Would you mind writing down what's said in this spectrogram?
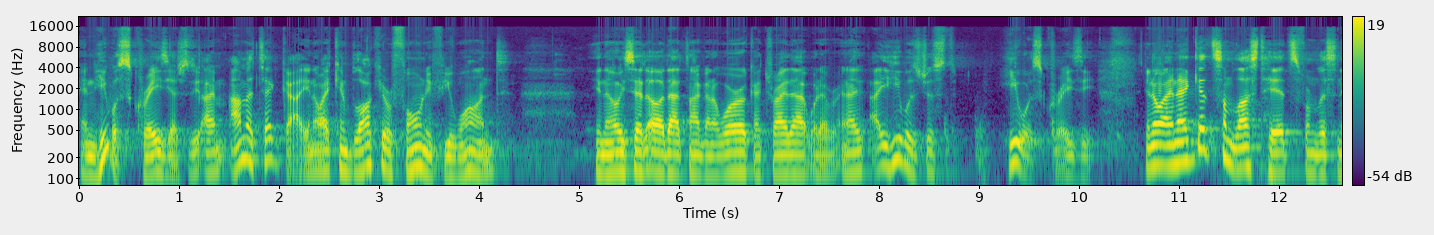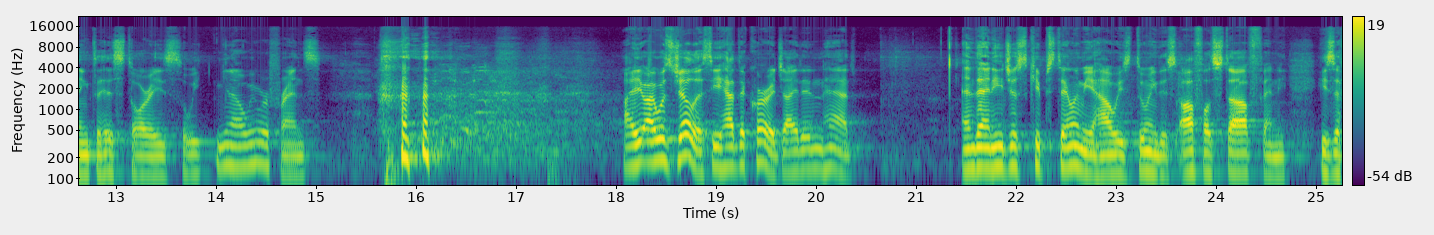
And he was crazy. I'm, I'm a tech guy. You know, I can block your phone if you want. You know, he said, "Oh, that's not gonna work." I tried that, whatever. And I, I, he was just, he was crazy. You know, and I get some lust hits from listening to his stories. So we, you know, we were friends. I, I was jealous. He had the courage I didn't have. And then he just keeps telling me how he's doing this awful stuff, and he's a,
